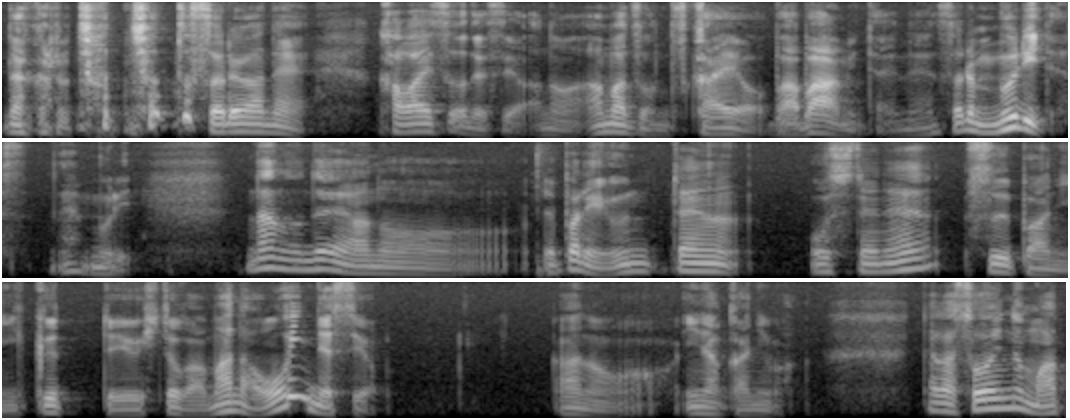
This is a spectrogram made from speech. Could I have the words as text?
だからちょちょっとそれはねかわいそうですよ。あのアマゾン使えよ。ババアみたいなね。それ無理です。ね無理。なのであのやっぱり運転をしてねスーパーに行くっていう人がまだ多いんですよ。あの田舎には。だからそういうのもあっ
